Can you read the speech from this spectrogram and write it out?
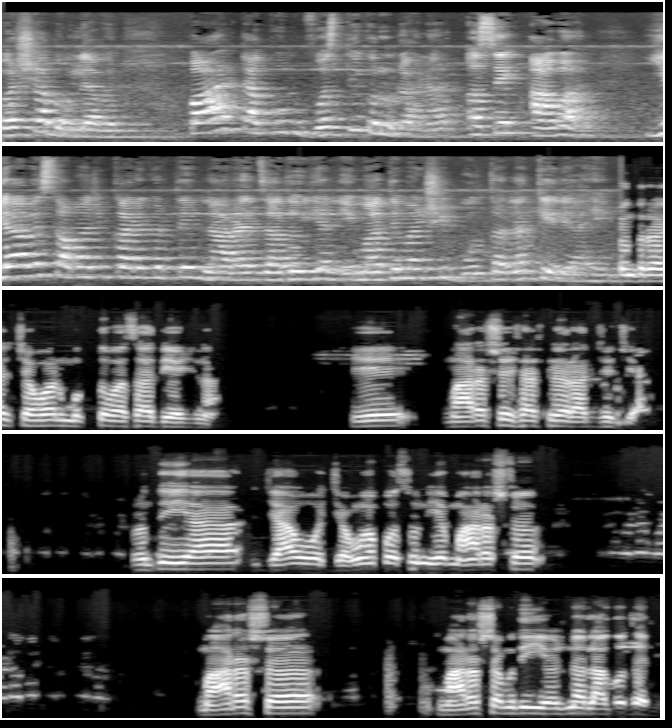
वर्षा बंगल्यावर पाल टाकून वस्ती करून राहणार असे आवाहन यावेळी सामाजिक कार्यकर्ते नारायण जाधव यांनी माध्यमांशी बोलताना केले आहे. चव्हाण मुक्त वसाहत योजना हे महाराष्ट्र शासन राज्याची परंतु या ज्या जेव्हापासून हे महाराष्ट्र महाराष्ट्र महाराष्ट्रामध्ये योजना लागू झाली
